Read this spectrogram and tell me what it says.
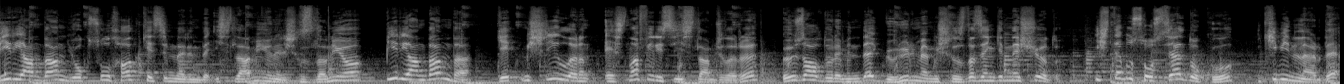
Bir yandan yoksul halk kesimlerinde İslami yöneliş hızlanıyor, bir yandan da 70'li yılların esnaf irisi İslamcıları Özal döneminde görülmemiş hızla zenginleşiyordu. İşte bu sosyal doku 2000'lerde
